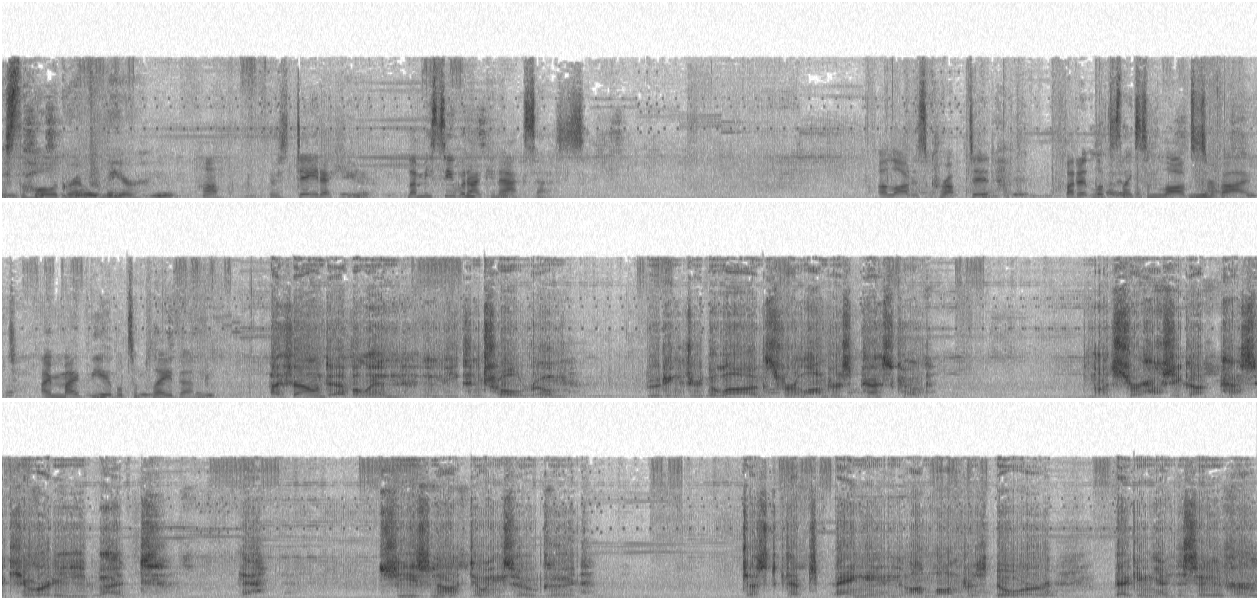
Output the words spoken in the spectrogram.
Access the hologram from here. Huh. There's data here. Let me see what I can access. A lot is corrupted, but it looks like some logs survived. I might be able to play them. I found Evelyn in the control room, rooting through the logs for Alondra's passcode. Not sure how she got past security, but yeah, she's not doing so good. Just kept banging on Londra's door, begging him to save her.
